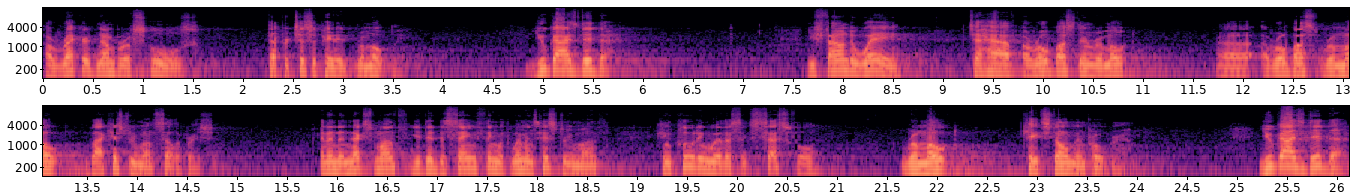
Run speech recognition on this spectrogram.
a record number of schools that participated remotely. You guys did that. You found a way to have a robust and remote, uh, a robust remote Black History Month celebration. And then the next month, you did the same thing with Women's History Month concluding with a successful remote Kate Stoneman program. You guys did that,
